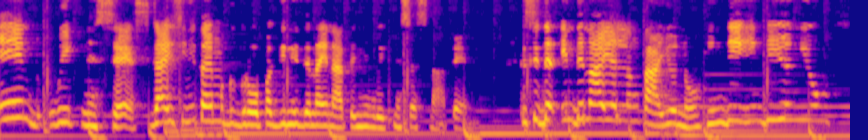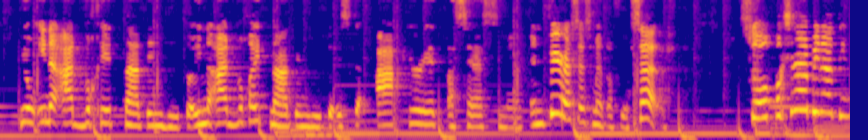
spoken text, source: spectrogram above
and weaknesses. Guys, hindi tayo mag-grow pag dinideny natin yung weaknesses natin. Kasi in denial lang tayo, no? Hindi, hindi yun yung, yung ina-advocate natin dito. Ina-advocate natin dito is the accurate assessment and fair assessment of yourself. So, pag sinabi natin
